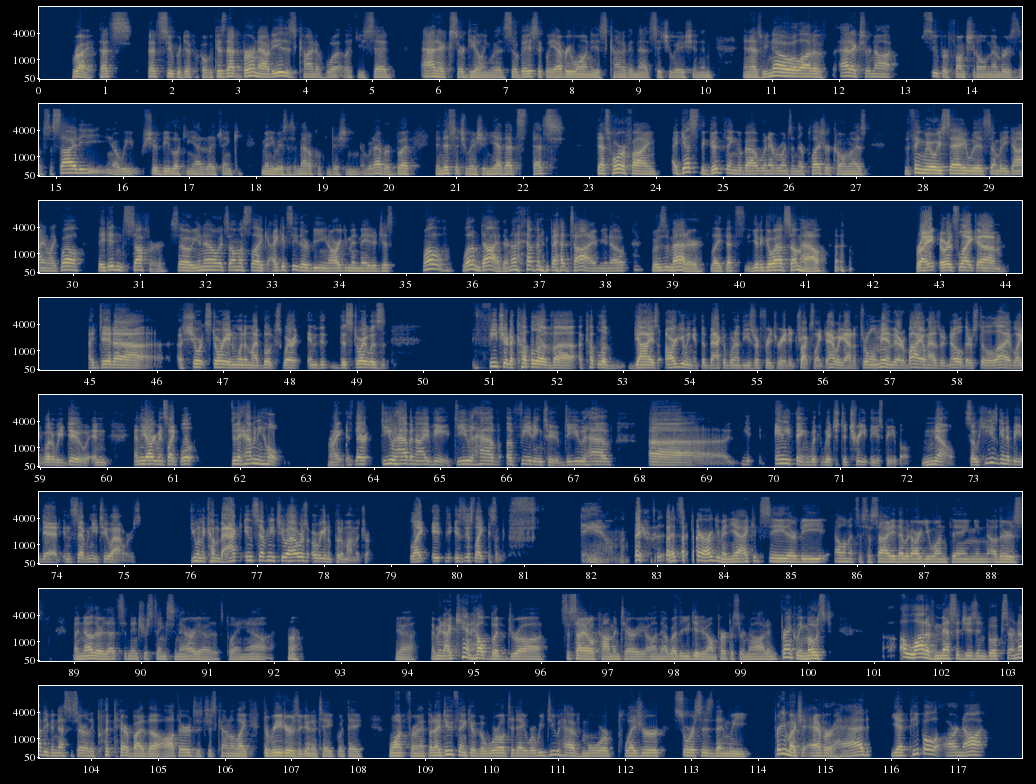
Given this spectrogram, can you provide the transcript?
Right. That's that's super difficult because that burnout is kind of what like you said addicts are dealing with. So basically everyone is kind of in that situation and and as we know a lot of addicts are not super functional members of society. You know we should be looking at it i think many ways as a medical condition or whatever. But in this situation, yeah, that's that's that's horrifying. I guess the good thing about when everyone's in their pleasure coma is the thing we always say with somebody dying, like, well, they didn't suffer. So, you know, it's almost like I could see there being an argument made of just, well, let them die. They're not having a bad time, you know. What does it matter? Like that's you gotta go out somehow. right. Or it's like um I did a a short story in one of my books where and the, the story was featured a couple of uh, a couple of guys arguing at the back of one of these refrigerated trucks like yeah we got to throw them in. They're a biohazard. No they're still alive. Like what do we do? And and the argument's like well do they have any hope? Right. Is there do you have an iv do you have a feeding tube? Do you have uh anything with which to treat these people? No. So he's going to be dead in 72 hours. Do you want to come back in 72 hours or are we going to put him on the truck like it, it's just like it's like damn. That's a fair argument. Yeah i could see there'd be elements of society that would argue one thing and others another. That's an interesting scenario that's playing out. Huh. Yeah. I mean i can't help but draw societal commentary on that whether you did it on purpose or not. And frankly most a lot of messages in books are not even necessarily put there by the authors. It's just kind of like the readers are going to take what they want from it. But I do think of a world today where we do have more pleasure sources than we pretty much ever had, yet people are not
